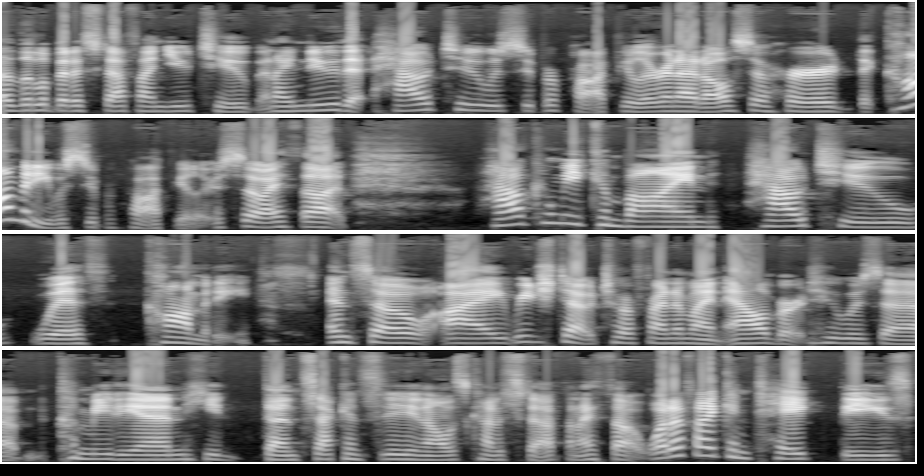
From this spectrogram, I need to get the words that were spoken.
a little bit of stuff on YouTube. And I knew that how to was super popular. And I'd also heard that comedy was super popular. So I thought, how can we combine how to with comedy. And so I reached out to a friend of mine, Albert, who was a comedian. He'd done Second City and all this kind of stuff. And I thought, what if I can take these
